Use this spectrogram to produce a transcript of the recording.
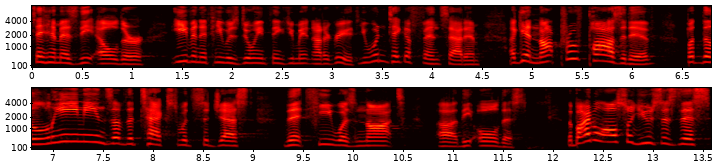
to him as the elder, even if he was doing things you may not agree with. You wouldn't take offense at him. Again, not proof positive, but the leanings of the text would suggest that he was not uh, the oldest. The Bible also uses this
